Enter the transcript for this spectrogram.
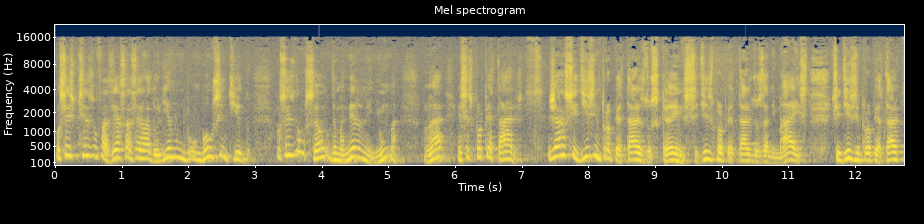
vocês precisam fazer essa zeladoria num bom, bom sentido. Vocês não são, de maneira nenhuma, não é, esses proprietários. Já se dizem proprietários dos cães, se dizem proprietários dos animais, se dizem proprietários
